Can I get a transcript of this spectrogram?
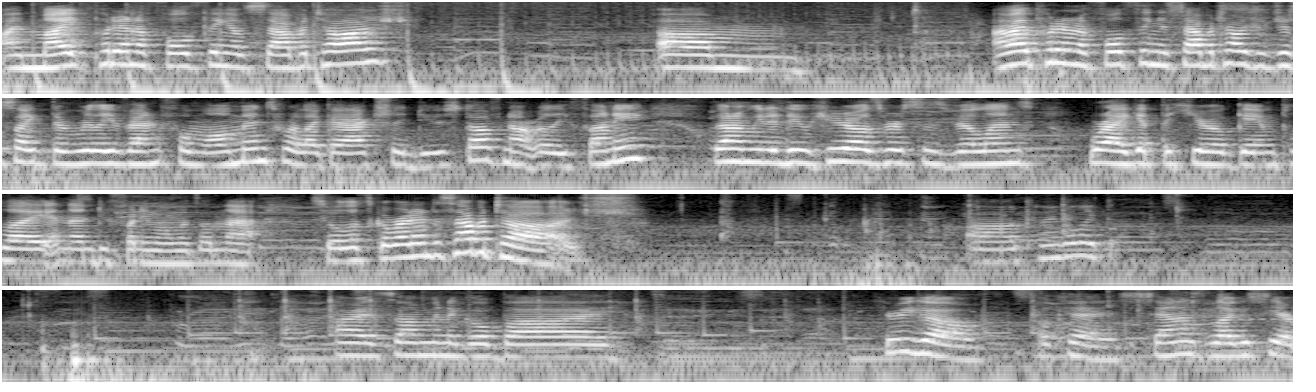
I might put in a full thing of sabotage. Um. I might put in a full thing of sabotage or just like the really eventful moments where like I actually do stuff, not really funny. Then I'm gonna do heroes versus villains where I get the hero gameplay and then do funny moments on that. So let's go right into sabotage. Uh, can I go like? All right, so I'm gonna go by. Here we go. Okay, Santa's Legacy. I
